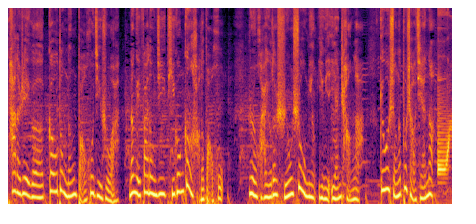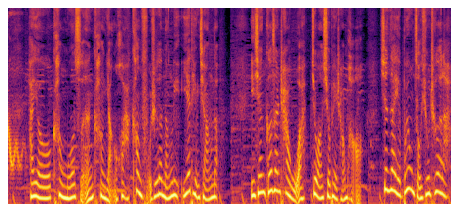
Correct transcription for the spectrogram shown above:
它的这个高动能保护技术啊，能给发动机提供更好的保护，润滑油的使用寿命也延长了，给我省了不少钱呢。”还有抗磨损、抗氧化、抗腐蚀的能力也挺强的。以前隔三差五啊就往修配厂跑，现在也不用走修车了，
